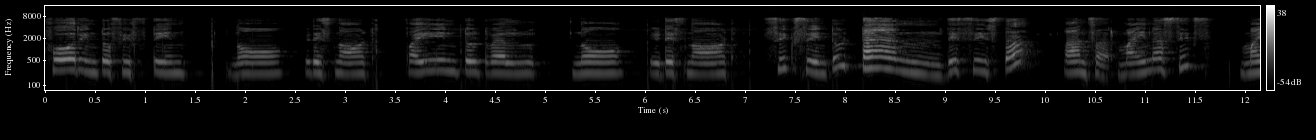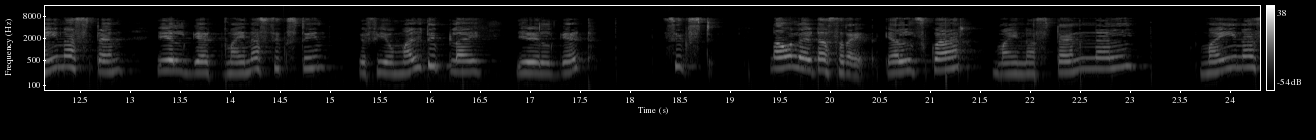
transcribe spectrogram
4 into 15, no, it is not. 5 into 12, no, it is not. 6 into 10, this is the answer. Minus 6, minus 10, you'll get minus 16. If you multiply, you will get 60. Now let us write L square minus 10L minus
